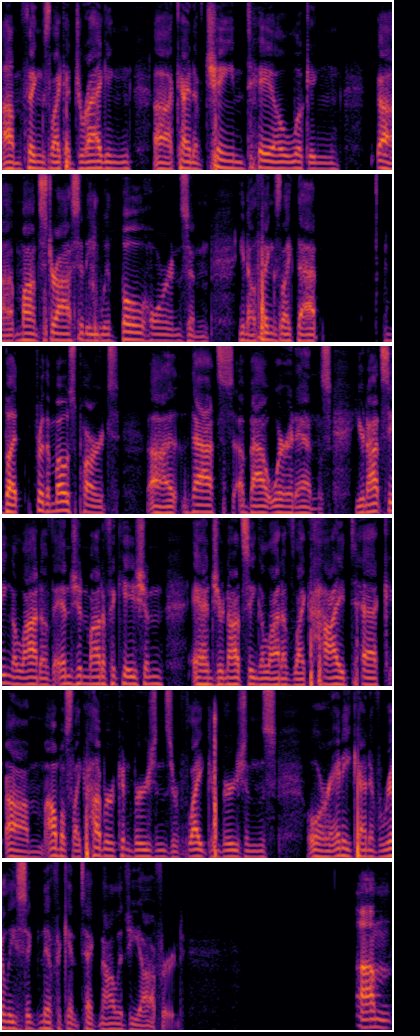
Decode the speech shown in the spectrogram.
Um, things like a dragging uh, kind of chain tail looking uh, monstrosity with bull horns and, you know, things like that. But for the most part, uh, that's about where it ends. You're not seeing a lot of engine modification, and you're not seeing a lot of like high tech, um, almost like hover conversions or flight conversions, or any kind of really significant technology offered. Um,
